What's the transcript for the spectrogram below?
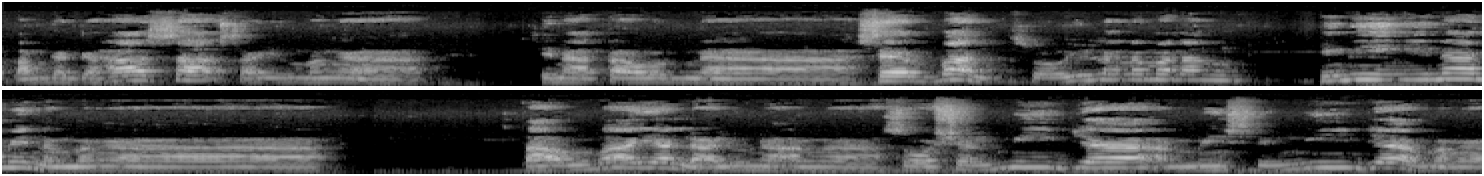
panggagahasa sa iyong mga tinatawag na servant. So, yun lang naman ang hinihingi namin ng mga taong bayan, lalo na ang ah, social media, ang mainstream media, ang mga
